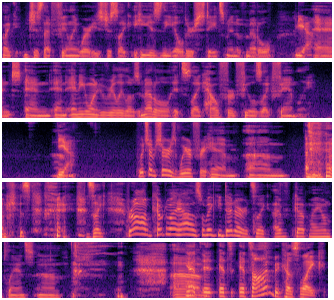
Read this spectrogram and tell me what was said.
like just that feeling where he's just like he is the elder statesman of metal yeah. and and and anyone who really loves metal it's like halford feels like family yeah. which i'm sure is weird for him um because it's like rob come to my house we'll make you dinner it's like i've got my own plans um yeah, it, it's it's on because like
